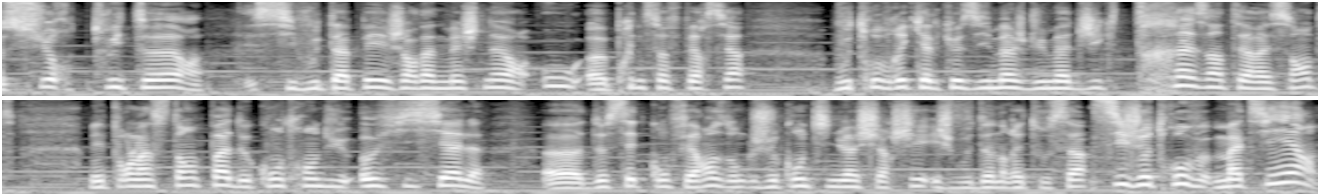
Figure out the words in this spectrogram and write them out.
sur Twitter, si vous tapez Jordan Mechner ou Prince of Persia, vous trouverez quelques images du Magic très intéressantes, mais pour l'instant pas de compte rendu officiel de cette conférence, donc je continue à chercher et je vous donnerai tout ça. Si je trouve matière,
